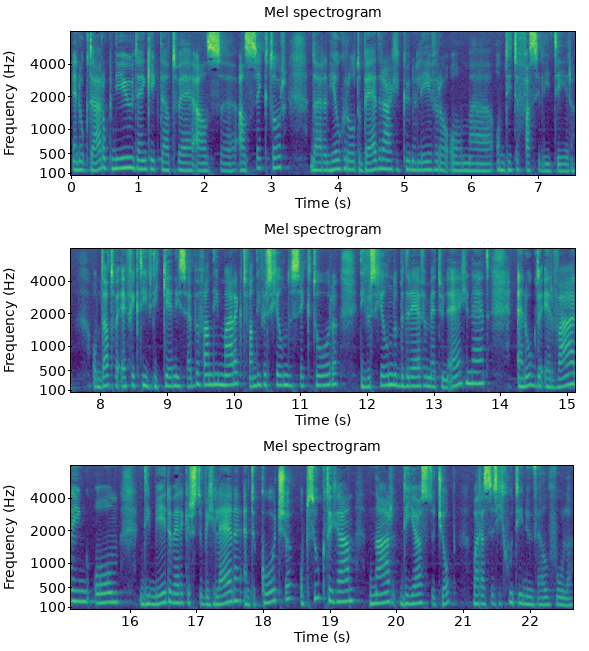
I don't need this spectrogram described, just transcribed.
En ook daar opnieuw denk ik dat wij als, als sector daar een heel grote bijdrage kunnen leveren om, om dit te faciliteren. Omdat we effectief die kennis hebben van die markt, van die verschillende sectoren, die verschillende bedrijven met hun eigenheid. En ook de ervaring om die medewerkers te begeleiden en te coachen, op zoek te gaan naar de juiste job waar ze zich goed in hun vel voelen.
